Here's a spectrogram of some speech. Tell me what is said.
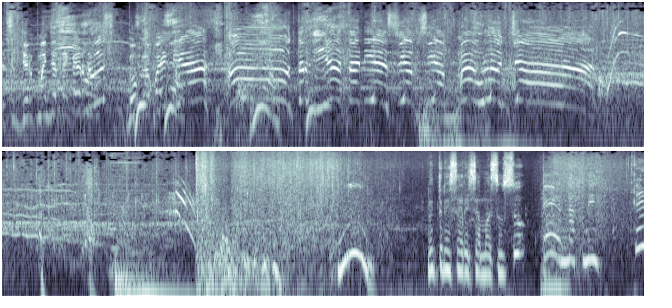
Lihat si jeruk manja Tegarus. Mau ngapain dia? Oh, ternyata dia siap-siap mau loncat. Hmm Nutrisari sama susu enak nih. Kan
